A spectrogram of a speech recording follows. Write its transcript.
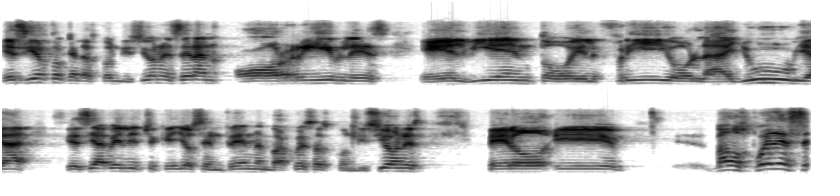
Es cierto que las condiciones eran horribles, el viento, el frío, la lluvia, que había hecho que ellos entrenan bajo esas condiciones, pero eh, vamos, puede ser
